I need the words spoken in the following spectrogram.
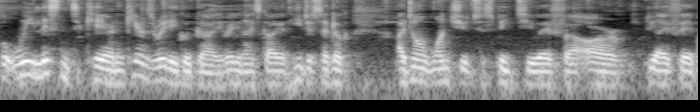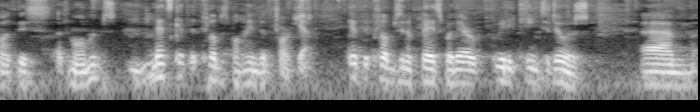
but we listened to Kieran, and Kieran's a really good guy, a really nice guy, and he just said, look, I don't want you to speak to UEFA or the IFA about this at the moment. Let's get the clubs behind it first. Yeah. Get the clubs in a place where they're really keen to do it. Um,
